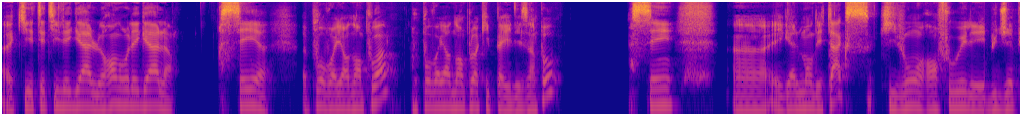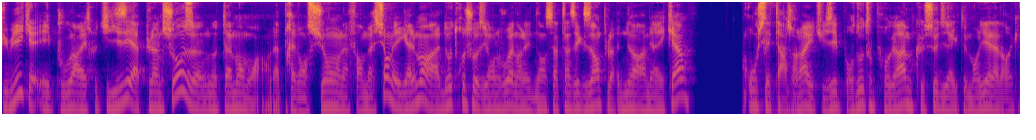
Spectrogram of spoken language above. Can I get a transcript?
euh, qui était illégal, le rendre légal, c'est euh, pourvoyeur d'emploi, pourvoyeur d'emploi qui paye des impôts, c'est également des taxes qui vont renflouer les budgets publics et pouvoir être utilisés à plein de choses, notamment la prévention, l'information, mais également à d'autres choses. Et on le voit dans certains exemples nord-américains où cet argent-là est utilisé pour d'autres programmes que ceux directement liés à la drogue.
